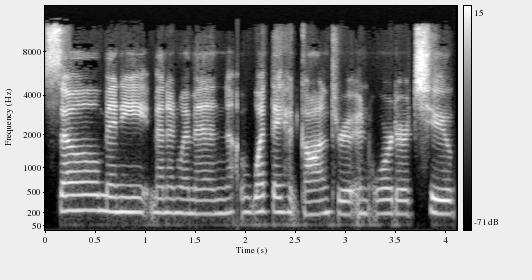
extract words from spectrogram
so many men and women, what they had gone through in order to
